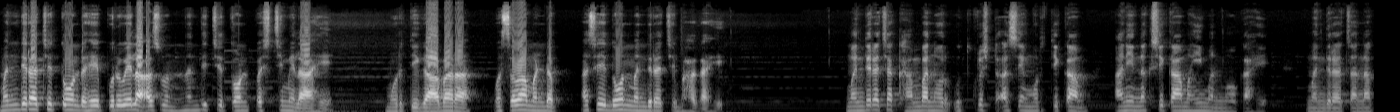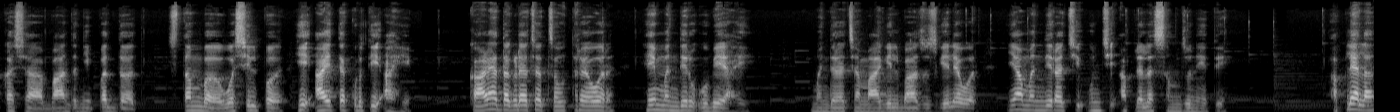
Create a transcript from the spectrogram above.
मंदिराचे तोंड हे पूर्वेला असून नंदीचे तोंड पश्चिमेला आहे. मूर्ती गाभारा व सभा मंडप असे दोन मंदिराचे भाग आहे. मंदिराच्या खांबांवर उत्कृष्ट असे मूर्तिकाम आणि नक्षीकामही मनमोहक आहे. मंदिराचा नकाशा बांधणी पद्धत स्तंभ व शिल्प हे आयताकृती आहे. काळ्या दगडाच्या चौथऱ्यावर हे मंदिर उभे आहे. मंदिराच्या मागील बाजूस गेल्यावर या मंदिराची उंची आपल्याला समजून येते. आपल्याला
